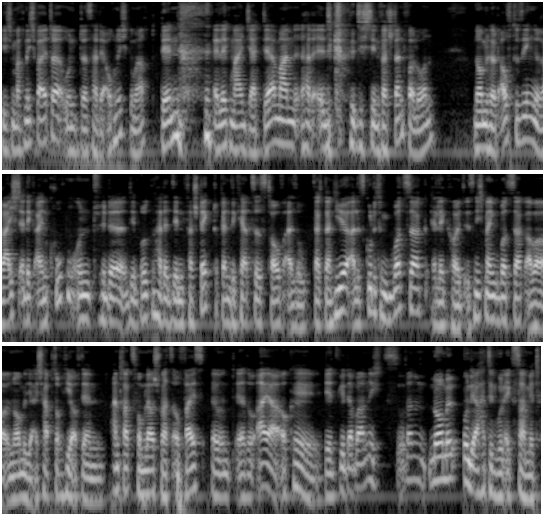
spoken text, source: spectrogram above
Ich mach nicht weiter und das hat er auch nicht gemacht, denn Alec meint, ja, der Mann hat endgültig den Verstand verloren. Norman hört auf zu singen, reicht Alec einen Kuchen und hinter den Brücken hat er den versteckt, brennende Kerze ist drauf, also sagt dann hier, alles Gute zum Geburtstag. Alec, heute ist nicht mein Geburtstag, aber Norman, ja, ich hab's doch hier auf den Antragsformular schwarz auf weiß. Und er so, ah ja, okay, jetzt geht aber nichts, oder Normal? Und er hat den wohl extra mit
